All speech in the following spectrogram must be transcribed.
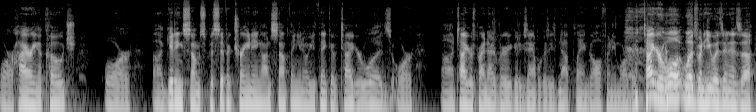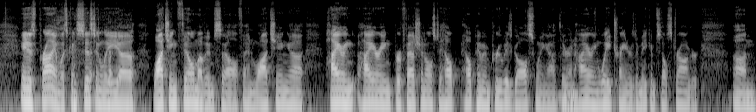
or hiring a coach or uh, getting some specific training on something. You know, you think of Tiger Woods or uh, Tiger's probably not a very good example because he's not playing golf anymore. But Tiger Woods, when he was in his uh, in his prime, was consistently uh, watching film of himself and watching uh, hiring hiring professionals to help help him improve his golf swing out there, and hiring weight trainers to make himself stronger. Um,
